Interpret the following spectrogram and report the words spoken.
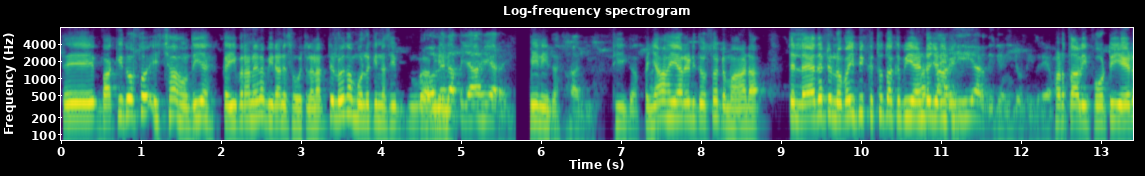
ਤੇ ਬਾਕੀ ਦੋਸਤੋ ਇੱਛਾ ਹੁੰਦੀ ਹੈ। ਕਈ ਵਾਰਾਂ ਨੇ ਨਾ ਵੀਰਾਂ ਨੇ ਸੋਚ ਲੈਣਾ ਢਿੱਲੋਂ ਦਾ ਮੁੱਲ ਕਿੰਨਾ ਸੀ? ਬੋਲੇ ਦਾ 50000 ਹੈ ਜੀ। ਮੀਨੀ ਦਾ। ਹਾਂਜੀ। ਠੀਕ ਆ 50000 ਜਿਹੜੀ ਦੋਸਤੋ ਡਿਮਾਂਡ ਆ ਤੇ ਲੈ ਦੇ ਢਿੱਲੋਂ ਬਾਈ ਵੀ ਕਿੱਥੋਂ ਤੱਕ ਵੀ ਐਂਡ ਜਿਹੜੀ ਵੀ 48000 ਦੀ ਦੇਣੀ ਝੋਟੀ ਵੀਰੇ ਆਪਾਂ। 48 48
